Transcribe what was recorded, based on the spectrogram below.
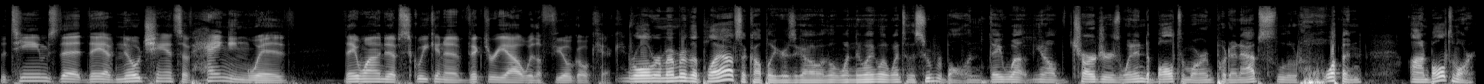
The teams that they have no chance of hanging with, they wound up squeaking a victory out with a field goal kick. Well, remember the playoffs a couple years ago when New England went to the Super Bowl and they went, you know, Chargers went into Baltimore and put an absolute whooping on Baltimore.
